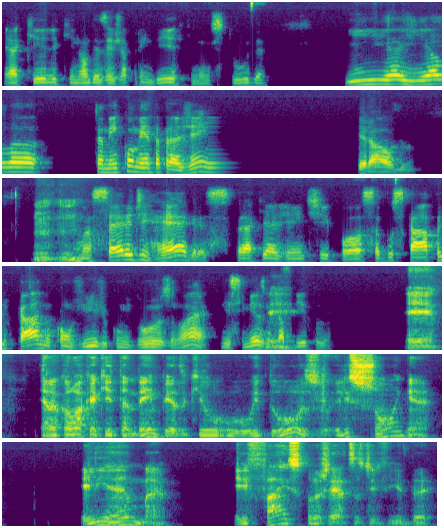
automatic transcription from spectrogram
é aquele que não deseja aprender, que não estuda. E aí ela também comenta para a gente, Geraldo, uhum. uma série de regras para que a gente possa buscar aplicar no convívio com o idoso, não é? Nesse mesmo é. capítulo. É. Ela coloca aqui também, Pedro, que o, o idoso, ele sonha, ele ama, ele faz projetos de vida,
